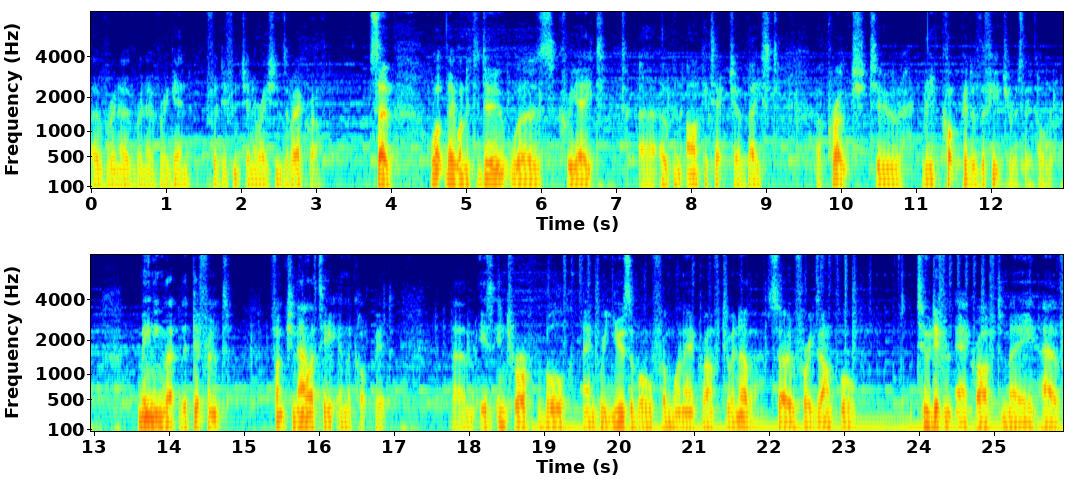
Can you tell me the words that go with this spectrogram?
over and over and over again for different generations of aircraft. So what they wanted to do was create uh, open architecture based approach to the cockpit of the future as they call it. Meaning that the different functionality in the cockpit um, is interoperable and reusable from one aircraft to another. So for example, two different aircraft may have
